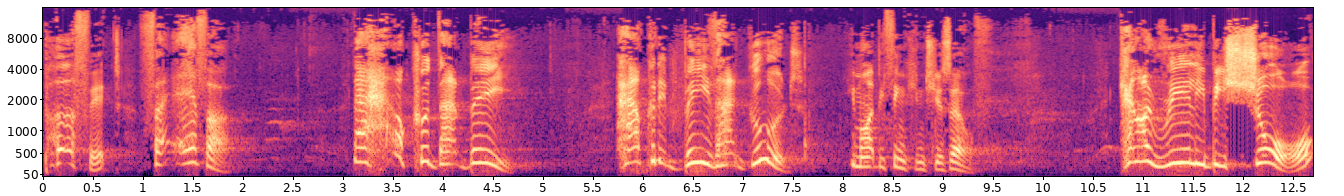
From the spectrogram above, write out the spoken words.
perfect forever. Now, how could that be? How could it be that good? You might be thinking to yourself. Can I really be sure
